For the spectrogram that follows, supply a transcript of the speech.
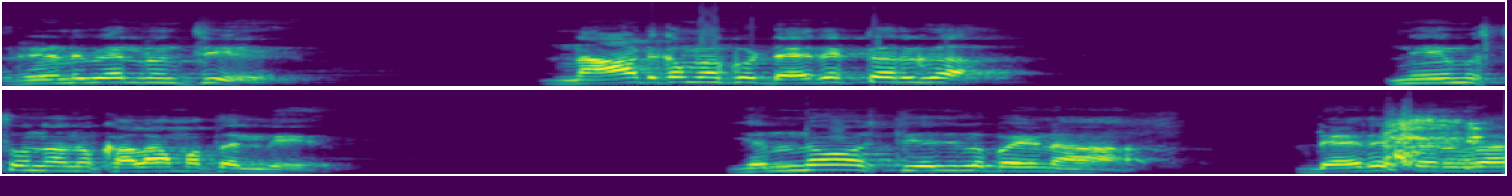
రెండు వేల నుంచి నాటకములకు డైరెక్టర్గా నియమిస్తున్నాను కళామ తల్లి. ఎన్నో స్టేజ్ల పైన డైరెక్టర్గా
